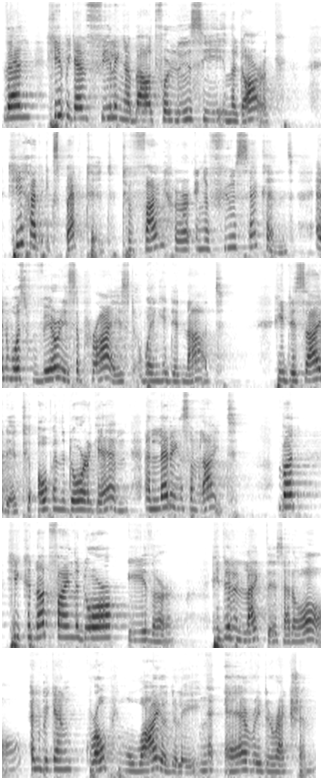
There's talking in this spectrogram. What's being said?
Then he began feeling about for Lucy in the dark. He had expected to find her in a few seconds and was very surprised when he did not. He decided to open the door again and let in some light. But he could not find the door either. He didn't like this at all and began groping wildly in every direction.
